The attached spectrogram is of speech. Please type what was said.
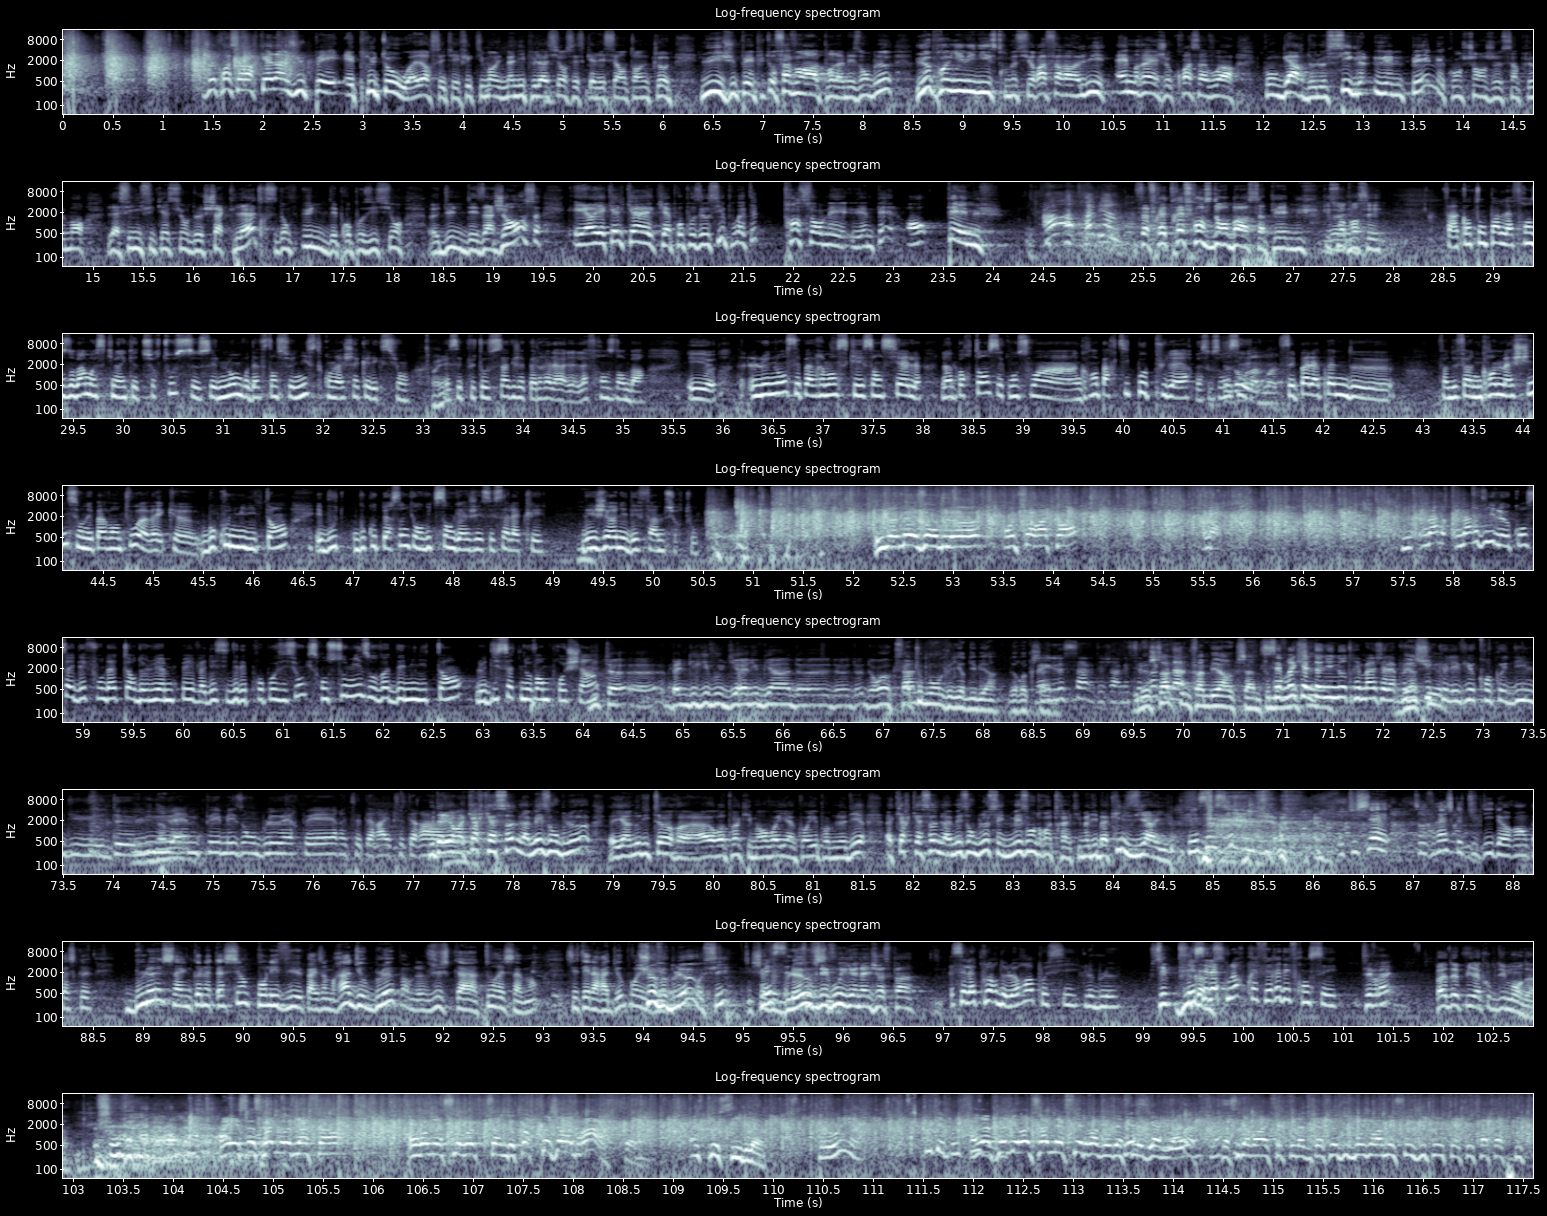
je crois savoir qu'Alain Juppé est plutôt, ou alors c'est effectivement une manipulation, c'est ce qu'a laissé entendre Claude. Lui, Juppé est plutôt favorable pour la Maison Bleue. Le Premier ministre, M. Raffarin, lui, aimerait, je crois savoir, qu'on garde le sigle UMP, mais qu'on change simplement la signification de chaque lettre. C'est donc une des propositions euh, d'une des agences. Et alors, il y a quelqu'un qui a proposé aussi, on pourrait peut-être transformer UMP en PMU. Ah, très bien. Ça ferait très France d'en bas, ça, PMU. Qu'est-ce que vous en pensez? Enfin, quand on parle de la France d'en bas, moi, ce qui m'inquiète surtout, c'est le nombre d'abstentionnistes qu'on a à chaque élection. Oui. Et c'est plutôt ça que j'appellerais la, la France d'en bas. Et euh, le nom, c'est pas vraiment ce qui est essentiel. L'important, c'est qu'on soit un, un grand parti populaire, parce que sans ça, c'est- pas la peine de. Enfin, de faire une grande machine si on n'est pas avant tout avec euh, beaucoup de militants et beaucoup de personnes qui ont envie de s'engager. C'est ça la clé. Des jeunes et des femmes surtout. Une Maison Bleue, on le saura quand? Mar- mardi, le Conseil des fondateurs de l'UMP va décider les propositions qui seront soumises au vote des militants le 17 novembre prochain. Dites, euh, Ben Guigui, vous direz du bien de, de, de- de Roxane À tout le monde, je veux dire du bien de Mais Roxane. ils le savent déjà. Mais Ils c'est le vrai savent, a- c'est une femme bien, Roxane. C'est vrai le qu'elle donne une autre image de la politique que les vieux crocodiles du, de l'UMP, Maison Bleue, RPR, etc. etc. D'ailleurs, à Carcassonne, la Maison Bleue, il y a un auditeur euh, à Europe 1 qui m'a envoyé un courrier pour me le dire. À Carcassonne, la Maison Bleue, c'est une maison de retraite. Il m'a dit bah, qu'ils y aillent. Mais c'est tu sais, c'est vrai ce que tu dis, Laurent, parce que bleu, ça a une connotation pour les vieux. Par exemple, radio bleu, pendant- jusqu'à tout récemment, c'était la radio pour les Cheveux vieux. bleus aussi. Cheveux bleus aussi. Souvenez-vous, Lionel Jospin. C'est la couleur de l'Europe aussi, le bleu. Et c'est la couleur préférée des Français. C'est vrai? Pas depuis la Coupe du Monde. Allez, ce sera le mot de la fin. On remercie Roxane de Corse que j'embrasse. Est-ce possible oui, tout est possible. On applaudit Roxane, merci et bravo. Merci, Merci à vous. Merci, Merci. d'avoir accepté l'invitation. Dites bonjour à Monsieur Juppé qui a été sympathique.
